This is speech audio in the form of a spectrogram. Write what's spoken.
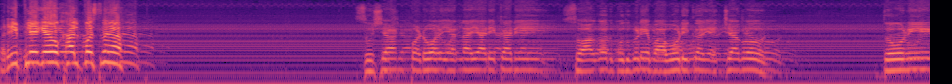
रिप्ले घेऊ खालपासून. सुशांत पडवळ यांना या ठिकाणी स्वागत गुदगुडे बाबोडीकर यांच्याकडून. दोन्ही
